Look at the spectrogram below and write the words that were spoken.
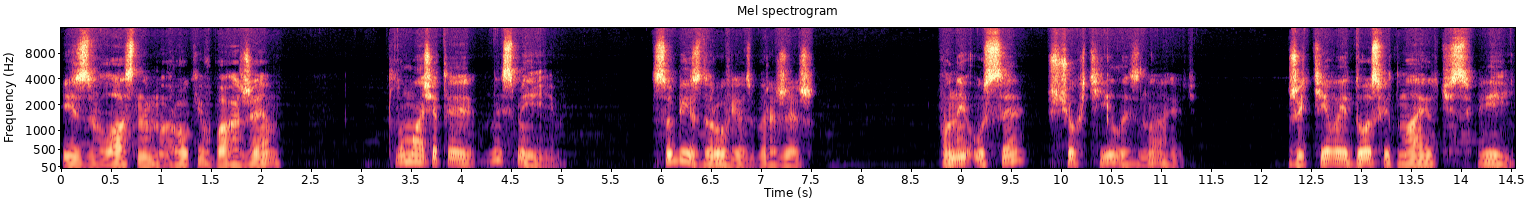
із власним років багажем, тлумачити не смій їм. Собі здоров'я збережеш. Вони усе, що хотіли, знають. Життєвий досвід мають свій,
